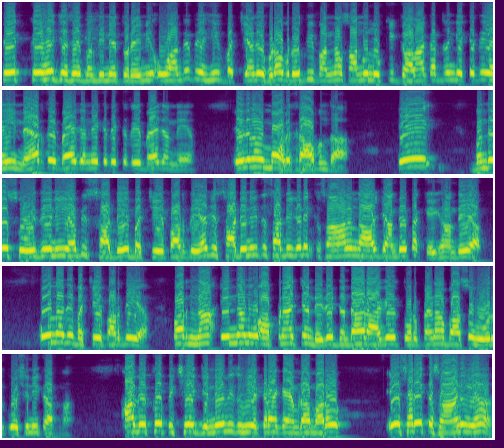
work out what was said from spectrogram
ਤੇ ਕਿਸੇ ਜਥੇਬੰਦੀ ਨੇ ਤੁਰੇ ਨਹੀਂ। ਉਹ ਆਂਦੇ ਵੀ ਅਸੀਂ ਬੱਚਿਆਂ ਦੇ ਥੋੜਾ ਵਿਰੋਧੀ ਬਣਨਾ, ਸਾਨੂੰ ਲੋਕੀ ਗਾਲਾਂ ਕੱਢਣਗੇ, ਕਿਤੇ ਅਸੀਂ ਨਹਿਰ ਤੇ ਬਹਿ ਜੰਨੇ ਕਿਤੇ ਕਿਤੇ ਬਹਿ ਜੰਨੇ ਆ। ਇਹਦੇ ਨਾਲ ਮਾਹੌਲ ਖਰਾਬ ਹੁੰਦਾ। ਇਹ ਬੰਦੇ ਸੋਚਦੇ ਨਹੀਂ ਆ ਵੀ ਸਾਡੇ ਬੱਚੇ ਪੜ੍ਹਦੇ ਆ। ਜੇ ਸਾਡੇ ਨਹੀਂ ਤੇ ਸਾਡੇ ਜਿਹੜੇ ਕਿਸਾਨ ਨਾਲ ਜਾਂਦੇ ਧੱਕੇ ਖਾਂਦੇ ਆ, ਉਹਨਾਂ ਦੇ ਬੱਚੇ ਪੜ੍ਹਦੇ ਆ। ਪਰ ਨਾ ਇਹਨਾਂ ਨੂੰ ਆਪਣਾ ਝੰਡੇ ਦੇ ਡੰਡਾ ਅੜਾ ਕੇ ਤੁਰ ਪੈਣਾ, ਬਸ ਹੋਰ ਕੁਝ ਨਹੀਂ ਕਰਨਾ। ਆ ਵੇਖੋ ਪਿੱਛੇ ਜਿੰਨੇ ਵੀ ਤੁਸੀਂ ਇਕਰਾ ਕੈਮਰਾ ਮਾਰੋ, ਇਹ ਸਾਰੇ ਕਿਸਾਨ ਹੀ ਆ।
